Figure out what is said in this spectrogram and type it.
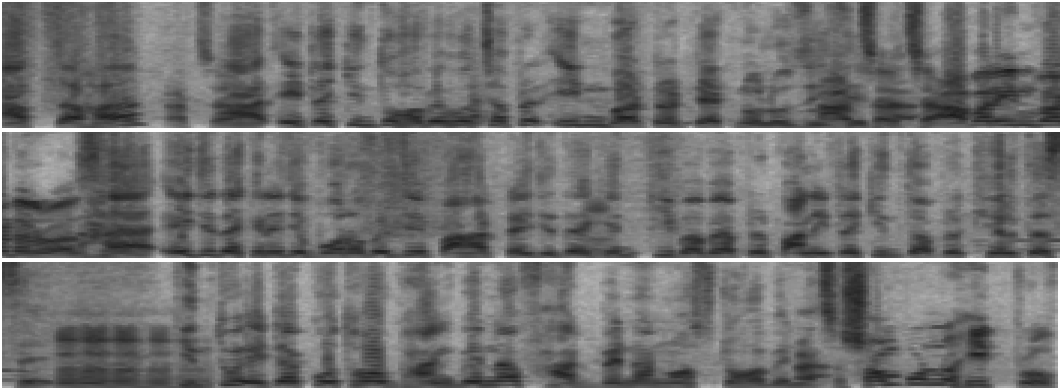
আত্মাহা আচ্ছা। আর এটা কিন্তু হবে হচ্ছে আপনার ইনভার্টার টেকনোলজি আচ্ছা আচ্ছা আবার ইনভার্টারও আছে। হ্যাঁ এই যে দেখেন এই যে বরফের যে পাহাড়টা এই যে দেখেন কীভাবে আপনার পানিটা কিন্তু আপনার খেলতেছে। কিন্তু এটা কোথাও ভাঙবে না ফাটবে না নষ্ট হবে না। আচ্ছা সম্পূর্ণ হিটপ্রুফ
